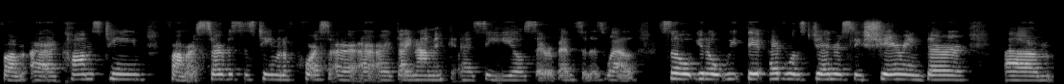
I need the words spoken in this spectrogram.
from our comms team, from our services team, and of course our, our, our dynamic uh, CEO Sarah Benson as well. So you know, we they, everyone's generously sharing their um,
